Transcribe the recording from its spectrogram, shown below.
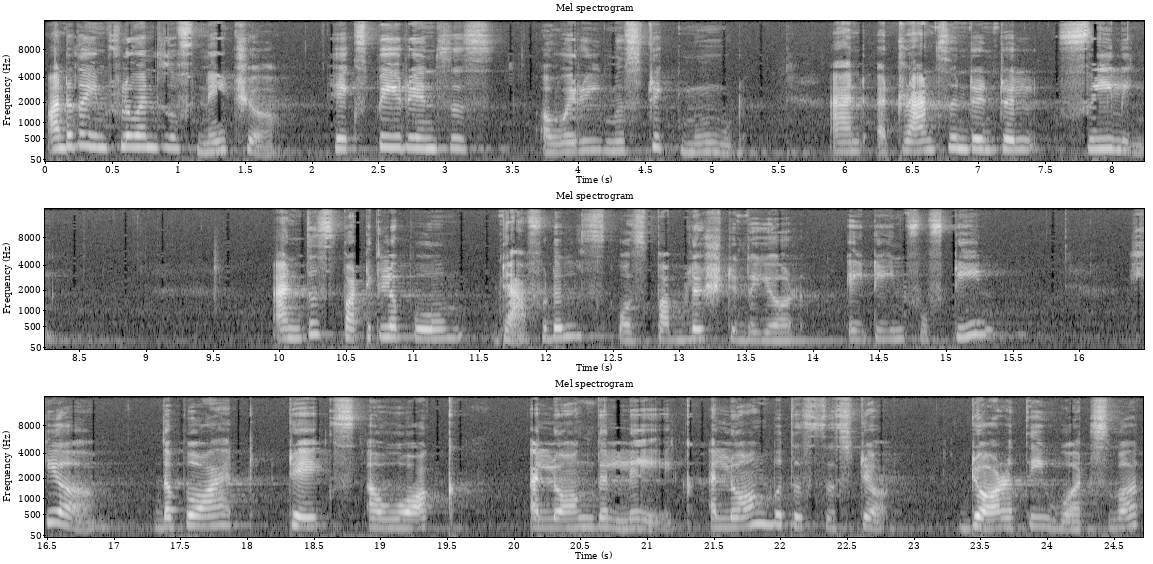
Under the influence of nature, he experiences a very mystic mood and a transcendental feeling. And this particular poem, Daffodils, was published in the year 1815. Here, the poet takes a walk along the lake along with his sister, Dorothy Wordsworth,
